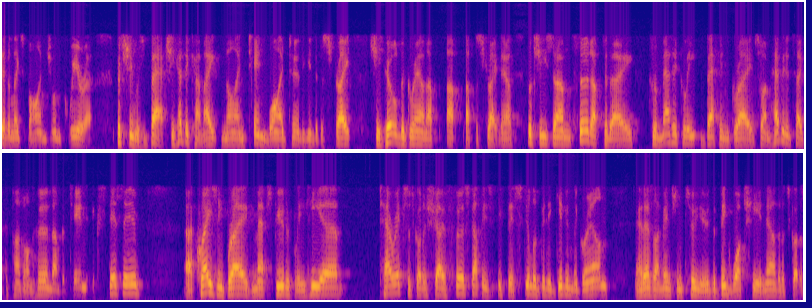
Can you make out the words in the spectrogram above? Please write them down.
seven lengths behind John Queera. But she was back. She had to come eight, nine, ten wide, turning into the straight. She held the ground up up up the straight. Now, look, she's um, third up today, dramatically back in grade. So I'm happy to take the punt on her. Number ten, Excessive. Uh, Crazy Brave maps beautifully here. Tarex has got to show first up is if there's still a bit of give in the ground. And as I mentioned to you, the big watch here now that it's got to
